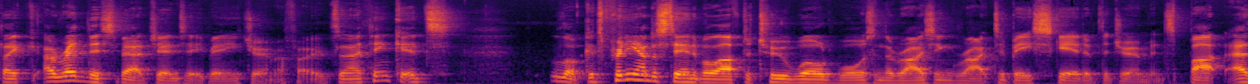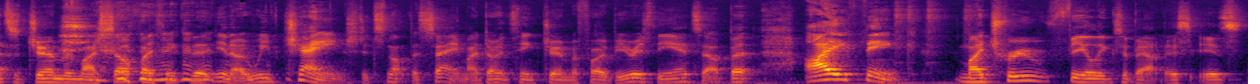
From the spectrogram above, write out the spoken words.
like I read this about Gen Z being germaphobes, and I think it's. Look, it's pretty understandable after two world wars and the rising right to be scared of the Germans. But as a German myself, I think that, you know, we've changed. It's not the same. I don't think germophobia is the answer. But I think my true feelings about this is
